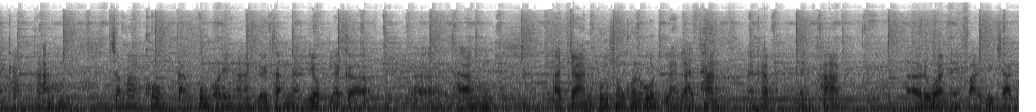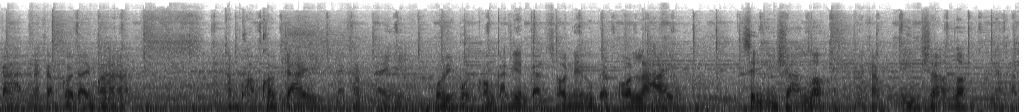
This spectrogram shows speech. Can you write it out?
นะครับทางสมาคมทางผู้บริหารโดยท่านนายก และก็ทางอาจารย์ผู้ทรงคุณวุฒิหลาย ๆ ท่านนะครับในภาคหรือว่าในฝ่ายวิชาการนะครับก็ได้มาทำความเข้าใจนะครับในบริบทของการเรียนการสอนในรูปแบบออนไลน์ ซึ่งอินชาอัลลอฮ์นะครับอินชาอัลลอฮ์นะครับ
